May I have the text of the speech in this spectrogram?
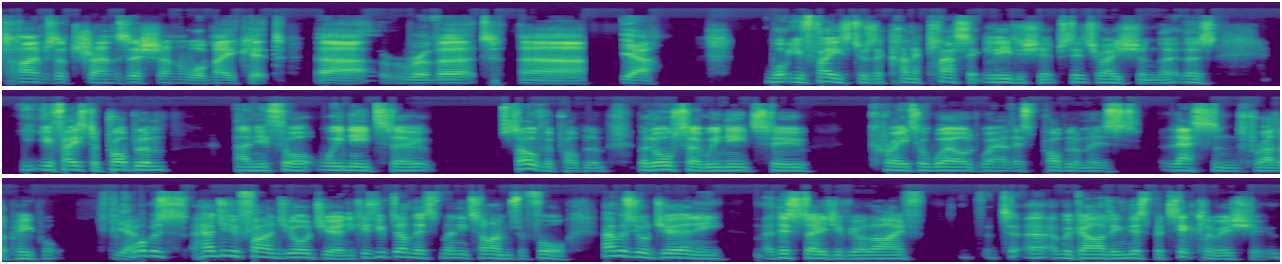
times of transition will make it uh, revert. Uh, yeah. What you faced was a kind of classic leadership situation that there's you faced a problem and you thought we need to solve the problem, but also we need to create a world where this problem is lessened for other people. Yeah. What was? How did you find your journey? Because you've done this many times before. How was your journey at this stage of your life to, uh, regarding this particular issue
